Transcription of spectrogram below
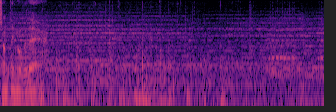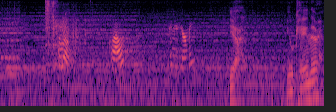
something over there. Hello. Cloud? Can you hear me? Yeah. You okay in there?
